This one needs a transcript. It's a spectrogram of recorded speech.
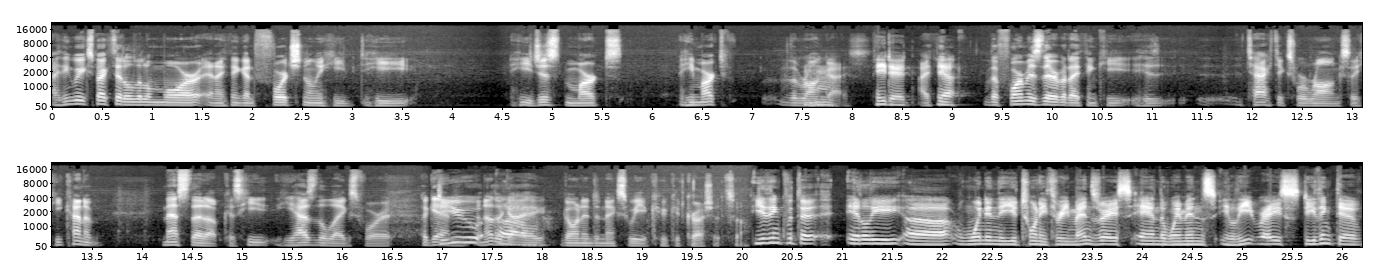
I think we expected a little more, and I think unfortunately he he he just marked he marked the wrong guys. He did. I think yeah. the form is there, but I think he his uh, tactics were wrong. So he kind of messed that up because he he has the legs for it. Again, Do you, another guy um, going into next week who could crush it. So You think with the Italy uh, winning the U23 men's race and the women's elite race, do you think the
